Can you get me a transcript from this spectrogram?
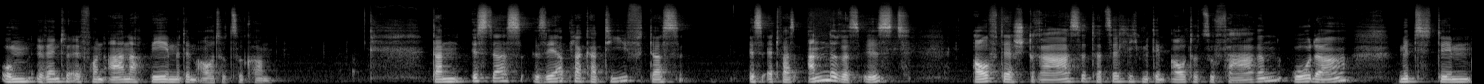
um eventuell von A nach B mit dem Auto zu kommen, dann ist das sehr plakativ, dass es etwas anderes ist, auf der Straße tatsächlich mit dem Auto zu fahren oder mit dem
